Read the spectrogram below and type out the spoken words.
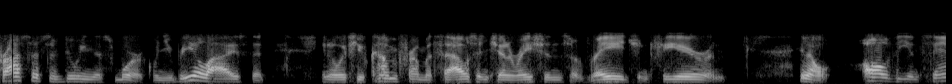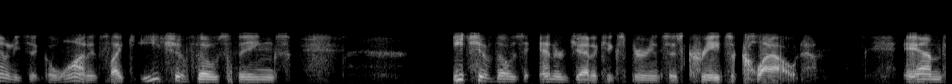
process of doing this work, when you realize that, you know, if you come from a thousand generations of rage and fear and, you know, all of the insanities that go on, it's like each of those things, each of those energetic experiences creates a cloud, and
